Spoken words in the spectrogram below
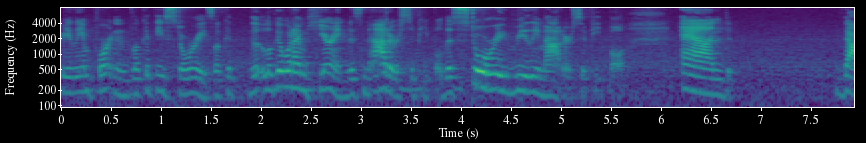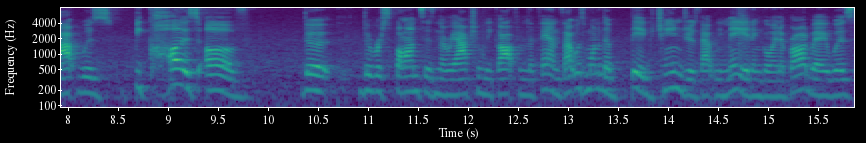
really important. Look at these stories. Look at look at what I'm hearing. This matters to people. This story really matters to people, and that was because of the the responses and the reaction we got from the fans. That was one of the big changes that we made in going to Broadway was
